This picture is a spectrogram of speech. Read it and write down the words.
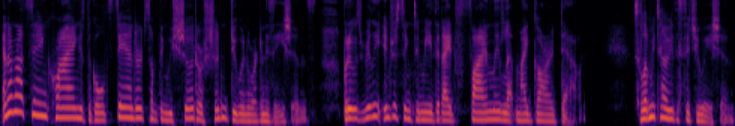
And I'm not saying crying is the gold standard, something we should or shouldn't do in organizations, but it was really interesting to me that I'd finally let my guard down. So let me tell you the situation.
